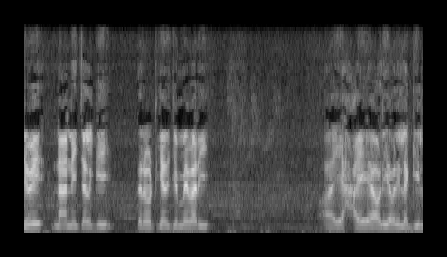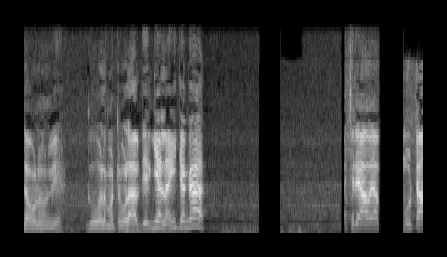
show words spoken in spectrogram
ਜਿਵੇਂ ਨਾਨੀ ਚਲ ਗਈ ਤੇ ਰੋਟੀਆਂ ਦੀ ਜ਼ਿੰਮੇਵਾਰੀ। ਆਏ ਹਾਏ, ਹੌਲੀ ਹੌਲੀ ਲੱਗੀ ਲਾਉਣ ਹੁਣ ਵੇ ਗੋਲ ਮਟੋਲਾ ਆਪ ਦੇਰੀਆਂ ਲਾਈ ਚੰਗਾ। ਅਛਰਿਆ ਹੋਇਆ ਮੋਟਾ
